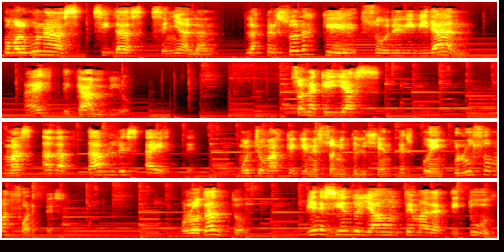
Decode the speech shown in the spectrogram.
Como algunas citas señalan, las personas que sobrevivirán a este cambio son aquellas más adaptables a este, mucho más que quienes son inteligentes o incluso más fuertes. Por lo tanto, viene siendo ya un tema de actitud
